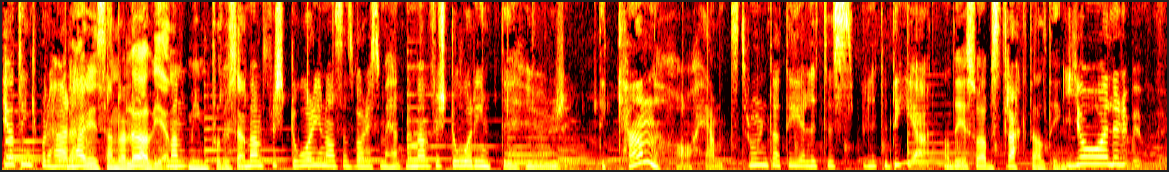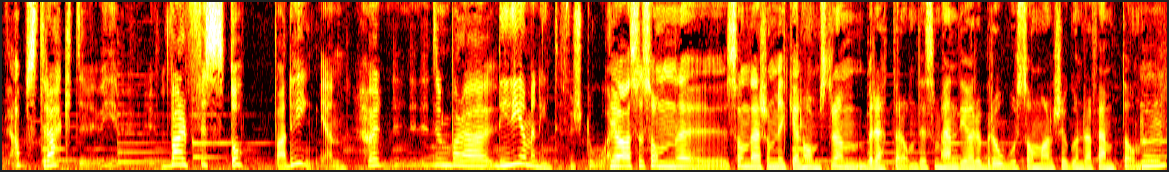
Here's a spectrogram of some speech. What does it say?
jag tänker på det här. Det här är Sandra Löf igen, Man- min producent. Man förstår ju någonstans vad det är som har hänt men man förstår inte hur det kan ha hänt. Tror du inte att det är lite, lite det? Ja, det är så abstrakt allting. Ja, eller abstrakt. Varför stoppade ingen? Det är bara, det är det man inte förstår. Ja, alltså som, eh, som där som Mikael Holmström berättar om. Det som hände i Örebro sommaren 2015.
